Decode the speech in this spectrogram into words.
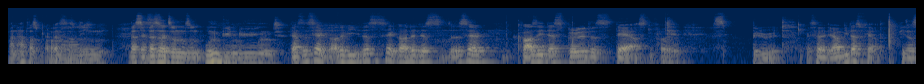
Man hat was bekommen. das ist wichtig. besser, Das besser ist- als so ein, so ein ungenügend. Das ist ja gerade wie, das ist ja gerade das, das ist ja quasi der Spirit des, der ersten Folge. Spirit. Ist halt ja wie das Pferd. Wie das.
